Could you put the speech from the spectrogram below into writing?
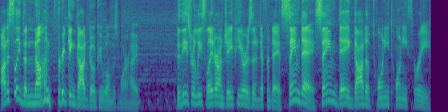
Honestly, the non-freaking God Goku one was more hype. Do these release later on JP or is it a different day? Same day. Same day, God of 2023.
